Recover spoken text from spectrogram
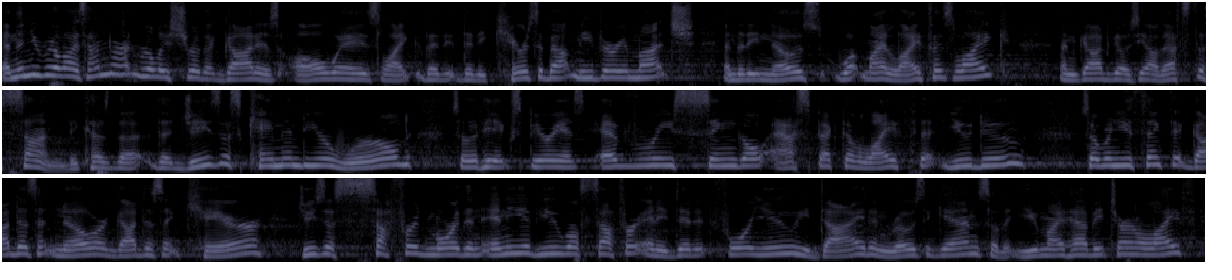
And then you realize I'm not really sure that God is always like, that, that He cares about me very much and that He knows what my life is like. And God goes, Yeah, that's the Son, because the, the Jesus came into your world so that He experienced every single aspect of life that you do. So when you think that God doesn't know or God doesn't care, Jesus suffered more than any of you will suffer, and He did it for you. He died and rose again so that you might have eternal life.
